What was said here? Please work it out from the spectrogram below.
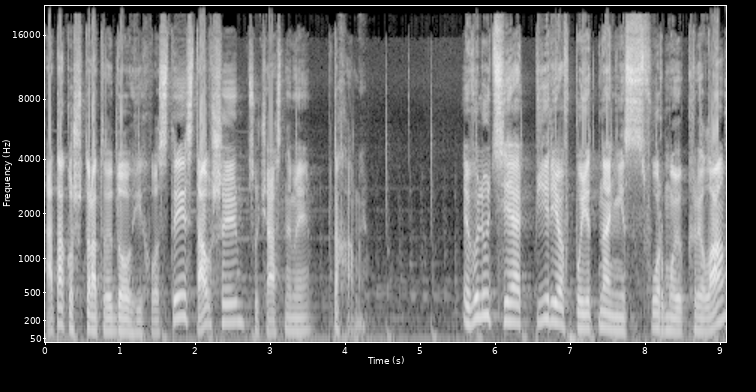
а також втратили довгі хвости, ставши сучасними птахами. Еволюція пір'я в поєднанні з формою крила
